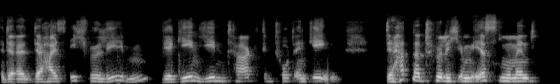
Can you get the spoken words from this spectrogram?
der, der heißt Ich will leben. Wir gehen jeden Tag dem Tod entgegen. Der hat natürlich im ersten Moment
